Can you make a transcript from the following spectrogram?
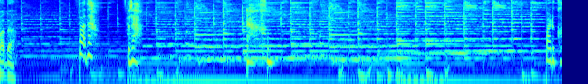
పద. పద రా. పడుకో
